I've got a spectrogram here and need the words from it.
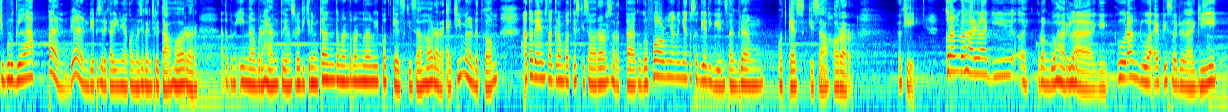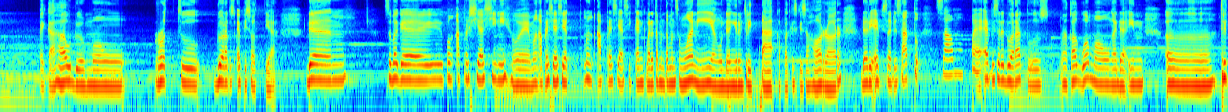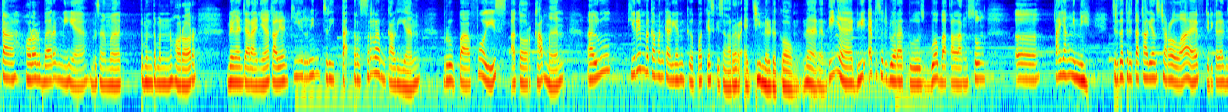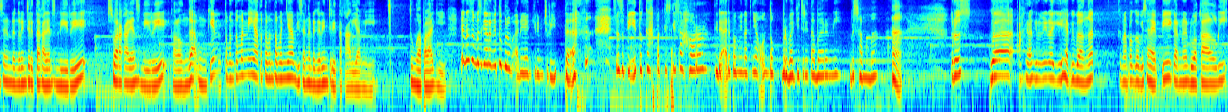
dan di episode kali ini aku akan membacakan cerita horor ataupun email berhantu yang sudah dikirimkan teman-teman melalui podcast kisah horor at gmail.com atau di Instagram podcast kisah horor serta Google Form yang lainnya tersedia di bio Instagram podcast kisah horor. Oke, kurang dua hari lagi, eh kurang dua hari lagi, kurang dua episode lagi. PKH udah mau road to 200 episode ya. Dan sebagai pengapresiasi nih, weh, mengapresiasi mengapresiasikan kepada teman-teman semua nih yang udah ngirim cerita ke podcast kisah horor dari episode 1 sampai episode 200 maka gue mau ngadain eh cerita horor bareng nih ya bersama teman-teman horor. Dengan caranya kalian kirim cerita terseram kalian berupa voice atau rekaman lalu kirim rekaman kalian ke podcast kisah horor at gmail.com Nah nantinya di episode 200 gue bakal langsung eh, tayangin nih cerita-cerita kalian secara live. Jadi kalian bisa dengerin cerita kalian sendiri, suara kalian sendiri. Kalau enggak mungkin teman-teman nih atau teman-temannya bisa ngedengerin cerita kalian nih. Tunggu apa lagi? Karena sampai sekarang itu belum ada yang kirim cerita. Sesepi itukah podcast kisah horor tidak ada peminatnya untuk berbagi cerita bareng nih bersama. Hah. Terus gue akhir-akhir ini lagi happy banget. Kenapa gue bisa happy? Karena dua kali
